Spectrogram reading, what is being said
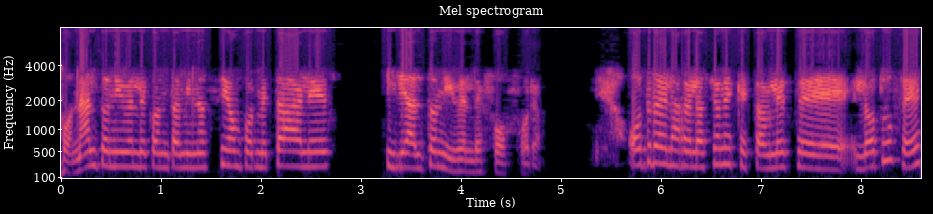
con alto nivel de contaminación por metales y alto nivel de fósforo. Otra de las relaciones que establece Lotus es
